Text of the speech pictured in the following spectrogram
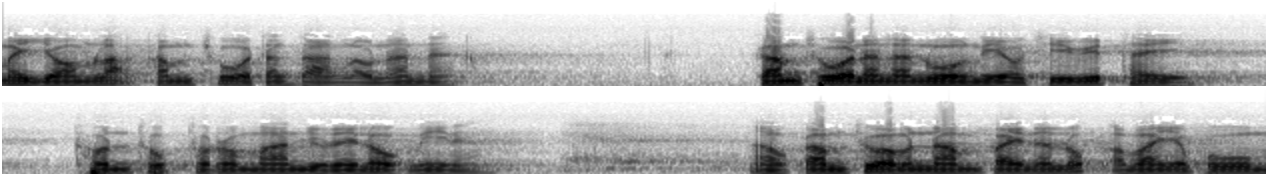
ไม่ยอมละกรรมชั่วต่าง ๆ เหล่านั้นนะกรรมชั่วนั้นละนวงเหนียวชีวิตให้ทนทุกข์ทรมานอยู่ในโลกนี้นะ เอากรรมชั่วมันนำไปนรกอบายภูมิ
